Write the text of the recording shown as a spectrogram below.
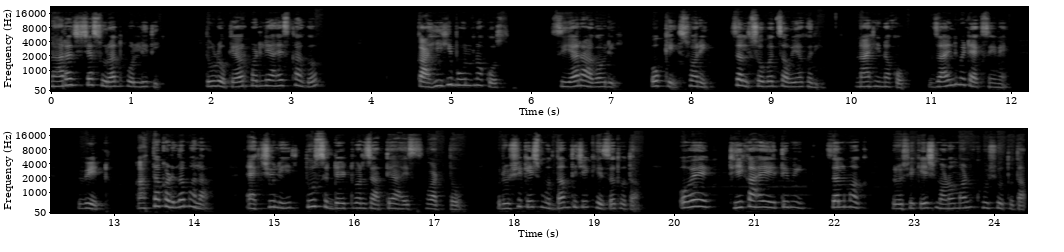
नाराजीच्या सुरात बोलली ती. तू डोक्यावर पडली आहेस का गं? काहीही बोलू नकोस. सिया रागवली. Okay sorry. चल सोबत जाऊया घरी. नाही नको. जाईल मी टॅक्सीने. वेट. आता कळलं मला. ॲक्च्युली तूच डेटवर जाते आहेस वाटतं. ऋषिकेश मुद्दाम तिची खेचत होता. ओहे ठीक आहे येते मी. चल मग. ऋषिकेश मनोमन खुश होत होता.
